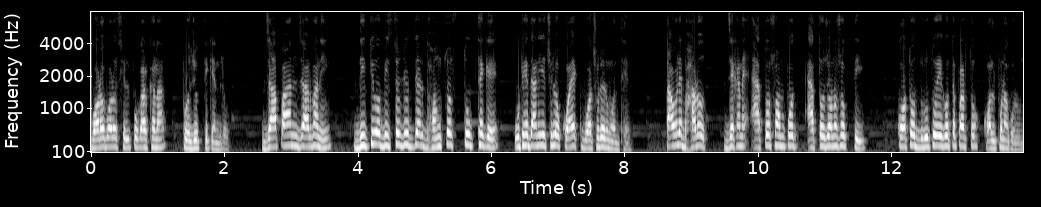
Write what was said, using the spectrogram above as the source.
বড় বড় শিল্প কারখানা, প্রযুক্তি কেন্দ্র। জাপান, জার্মানি দ্বিতীয় বিশ্বযুদ্ধের ধ্বংসস্তূপ থেকে উঠে দাঁড়িয়েছিল কয়েক বছরের মধ্যে। তাহলে ভারত, যেখানে এত সম্পদ, এত জনশক্তি, কত দ্রুত এগোতে পারত, কল্পনা করুন।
